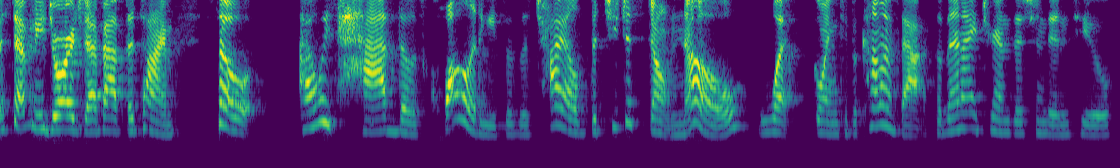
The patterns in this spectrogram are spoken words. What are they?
Stephanie Georgiev at the time. So I always had those qualities as a child, but you just don't know what's going to become of that. So then I transitioned into,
